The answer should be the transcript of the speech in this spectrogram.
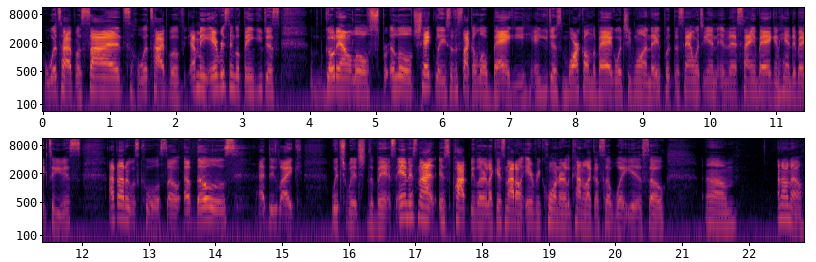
what type of sides, what type of. I mean, every single thing. You just go down a little a little checklist, and it's like a little baggie, and you just mark on the bag what you want. And They put the sandwich in in that same bag and hand it back to you. It's. I thought it was cool. So of those, I do like Which Wich the best, and it's not as popular. Like it's not on every corner, kind of like a Subway is. So, um, I don't know.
